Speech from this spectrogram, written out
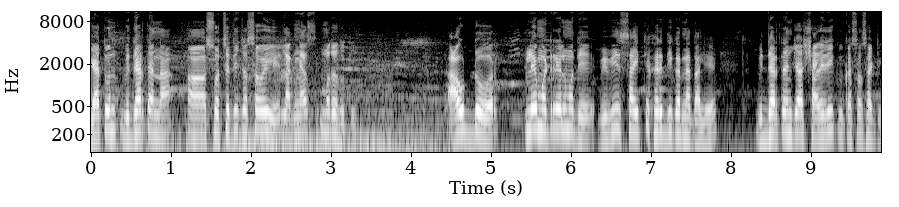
यातून विद्यार्थ्यांना स्वच्छतेच्या सवयी लागण्यास मदत होते. आउटडोअर प्ले मटेरियलमध्ये विविध साहित्य खरेदी करण्यात आले. आहे विद्यार्थ्यांच्या शारीरिक विकासासाठी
